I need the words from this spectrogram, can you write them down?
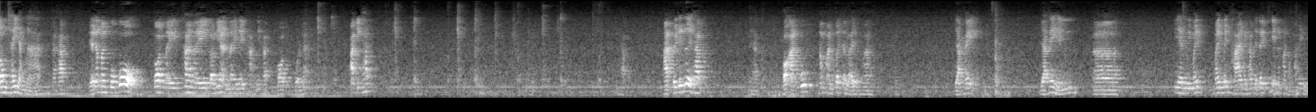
ต้องใช้อย่างหนานะครับ เดี๋ยวน้ำมันโกโก้ก็ในถ้าในตอนนี้ในในถังนี่ครับ พอสมควรแล้วอัดอีกครับอัดไปเรื่อยๆครับนะครับ พออัดปุ๊บน้ำมันก็จะไหลออกมา อยากให้ อยากให้เห็นพี่แอนมีไม่ไม่ไม่พายไหมครับ จะได้เทน้ำมันออกมาให้ดู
